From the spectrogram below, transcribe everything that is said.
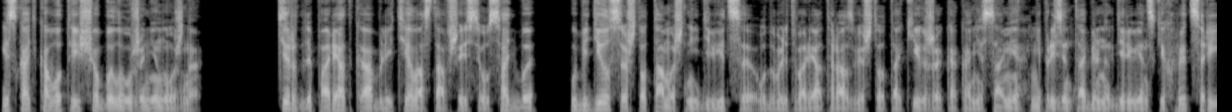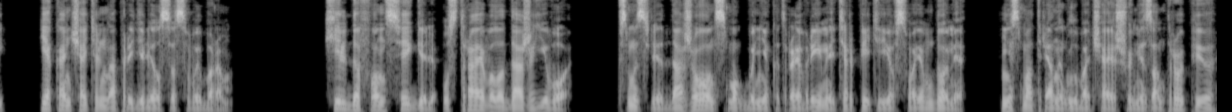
Искать кого-то еще было уже не нужно. Тир для порядка облетел оставшиеся усадьбы, убедился, что тамошние девицы удовлетворят разве что таких же, как они сами, непрезентабельных деревенских рыцарей, и окончательно определился с выбором. Хильда фон Сегель устраивала даже его, в смысле, даже он смог бы некоторое время терпеть ее в своем доме, несмотря на глубочайшую мизантропию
